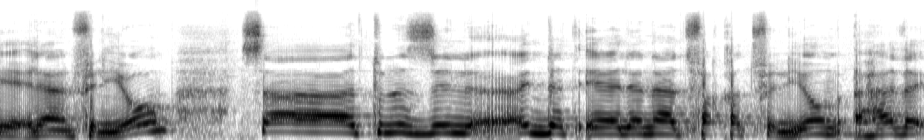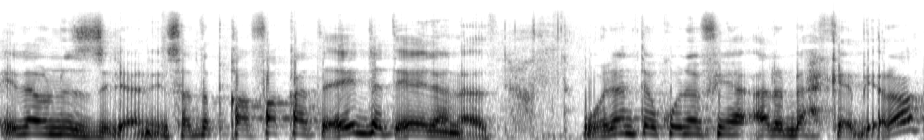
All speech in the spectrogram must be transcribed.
إعلان في اليوم ستنزل عدة إعلانات فقط في اليوم. هذا إذا نزل يعني ستبقى فقط عدة إعلانات ولن تكون فيها أرباح كبيرة.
